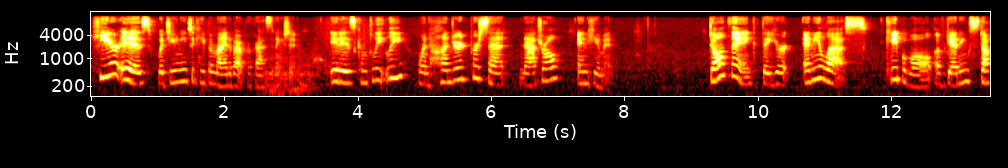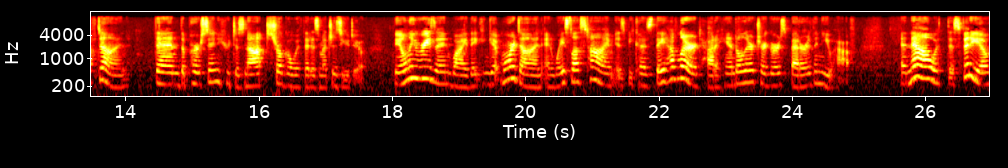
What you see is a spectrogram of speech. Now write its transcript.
Here is what you need to keep in mind about procrastination. It is completely 100% natural and human. Don't think that you're any less capable of getting stuff done than the person who does not struggle with it as much as you do. The only reason why they can get more done and waste less time is because they have learned how to handle their triggers better than you have. And now with this video,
